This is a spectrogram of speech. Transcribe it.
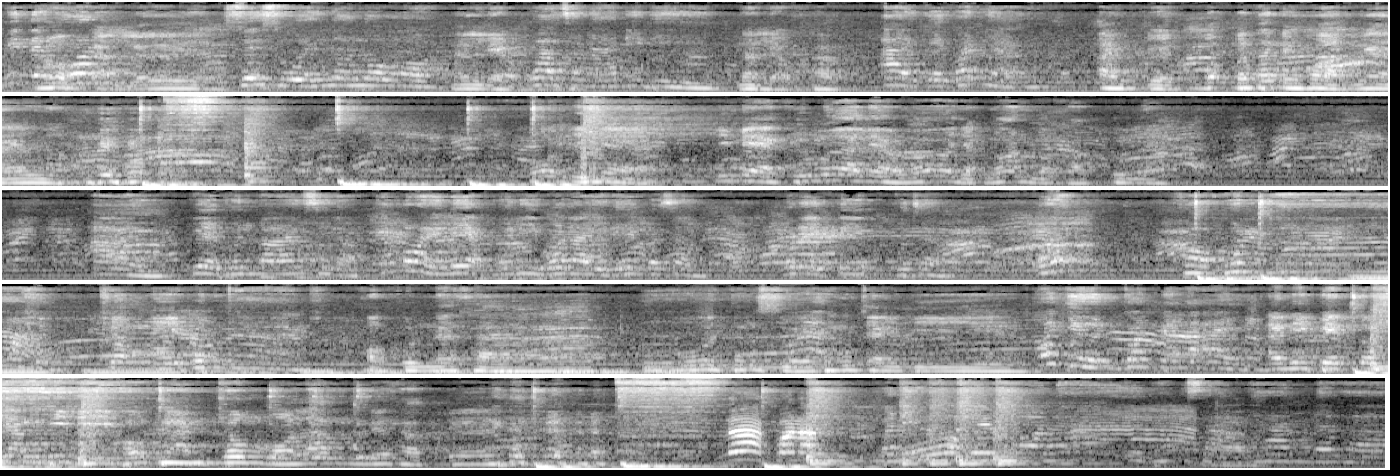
มีแต่คนกันเลยสวยๆโลโลนั่นแหละวาสนาดีๆ นั่นแหละครับๆอเกิดวันหยังไอเกิดบัท่านในหอดไงโอ้อีแม่อีแม่คือเมื่อแล้วแล้วอยากนอนบ่ครับคุณแม่ายเกิดเพิ่นบ้านสิล่ะถ้าบ่อยแรกบ่ดีบ่ได้เด้บ่สั่นบ่ได้ติดบ่สั่นเอ้ยขอบคุณค่ะช่วงนี้ขอบคุณค่ะขอบคุณนะครับโอ้ยทั้งสวยทั้งใจดี ก็ยืนก่อนเป็นไรอันนี้เป็นตัวอย่างที่ดีของการชมหมอลำด้วยครับเด้อแรกว่านั้นวันนี้ขออวยพรให้ทั้งสามท่านนะคะ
